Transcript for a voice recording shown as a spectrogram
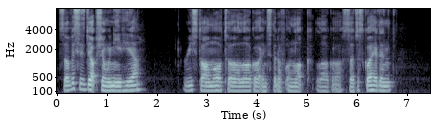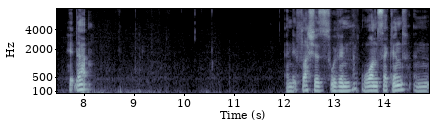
So this is the option we need here restore moto logo instead of unlock logo. So just go ahead and hit that. And it flashes within one second. And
